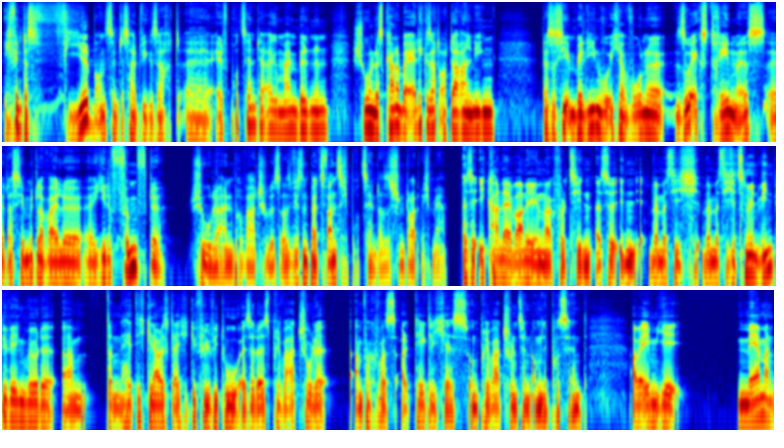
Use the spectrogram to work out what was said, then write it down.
Ich finde das viel. Bei uns sind es halt, wie gesagt, äh, 11 Prozent der allgemeinbildenden Schulen. Das kann aber ehrlich gesagt auch daran liegen, dass es hier in Berlin, wo ich ja wohne, so extrem ist, äh, dass hier mittlerweile äh, jede fünfte Schule eine Privatschule ist. Also wir sind bei 20 Prozent, das ist schon deutlich mehr. Also ich kann deine Wahrnehmung nachvollziehen. Also in, wenn man sich, wenn man sich jetzt nur in Wien bewegen würde, ähm, dann hätte ich genau das gleiche Gefühl wie du. Also da ist Privatschule einfach was Alltägliches und Privatschulen sind omnipräsent. Aber eben je mehr man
